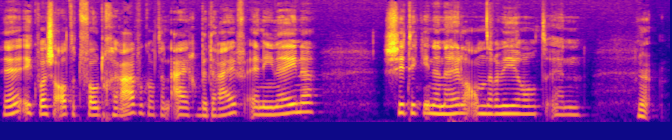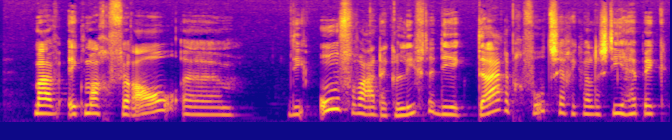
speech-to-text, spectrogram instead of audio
Ik was altijd fotograaf, ik had een eigen bedrijf. En in ene zit ik in een hele andere wereld. En Ja. maar ik mag vooral uh, die onvoorwaardelijke liefde die ik daar heb gevoeld, zeg ik wel eens, die heb ik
